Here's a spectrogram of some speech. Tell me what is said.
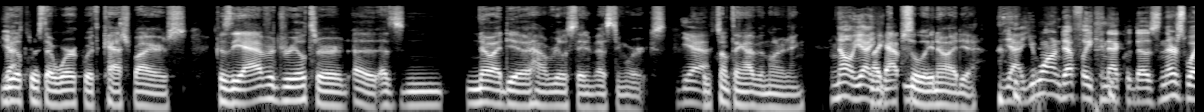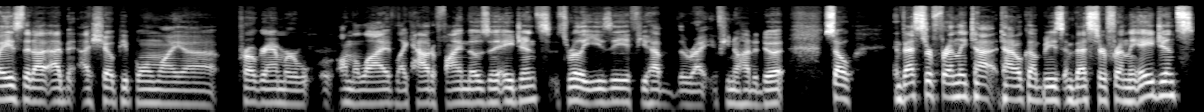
Yeah. Realtors that work with cash buyers because the average realtor uh, has n- no idea how real estate investing works. yeah, It's something I've been learning. no, yeah, like you- absolutely no idea. yeah, you want to definitely connect with those. And there's ways that I, I, I show people in my uh, program or, or on the live, like how to find those agents. It's really easy if you have the right, if you know how to do it. So, investor friendly ti- title companies, investor friendly agents,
